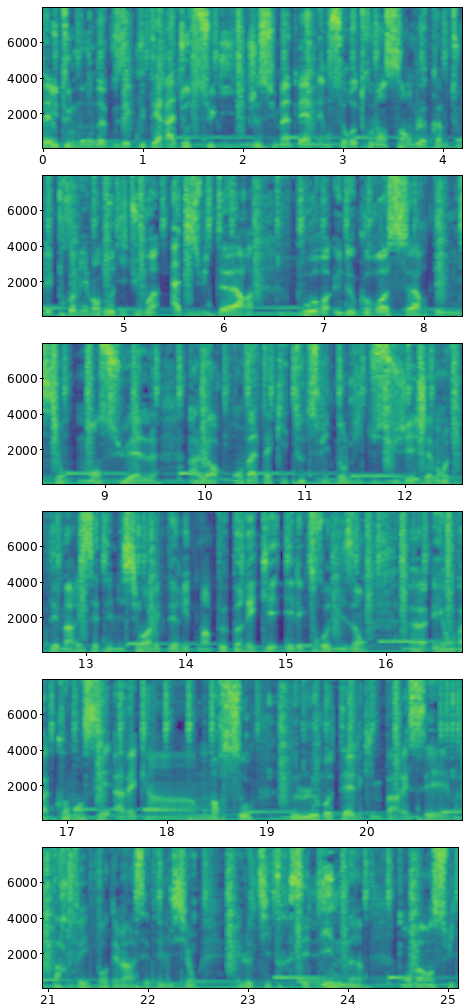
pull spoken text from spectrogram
Salut tout le monde, vous écoutez Radio Tsugi, je suis Mad Ben et on se retrouve ensemble comme tous les premiers vendredis du mois à 18h pour une grosse heure d'émission mensuelle. Alors on va attaquer tout de suite dans le vif du sujet, j'avais envie de démarrer cette émission avec des rythmes un peu breakés, électronisants euh, et on va commencer avec un morceau de Le Motel qui me paraissait bah, parfait pour démarrer cette émission et le titre c'est Lynn. On va ensuite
